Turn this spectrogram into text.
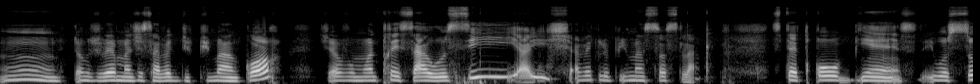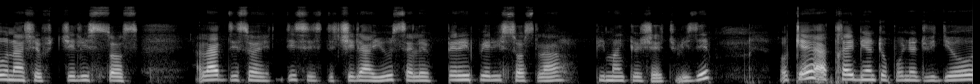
Mm, donc je vais manger ça avec du piment encore. Je vais vous montrer ça aussi. Avec le piment sauce là. C'était trop bien. It was so nice with chili sauce. I like this one. This is the chili I use. C'est le peri sauce là. Piment que j'ai utilisé. Ok, à très bientôt pour notre vidéo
